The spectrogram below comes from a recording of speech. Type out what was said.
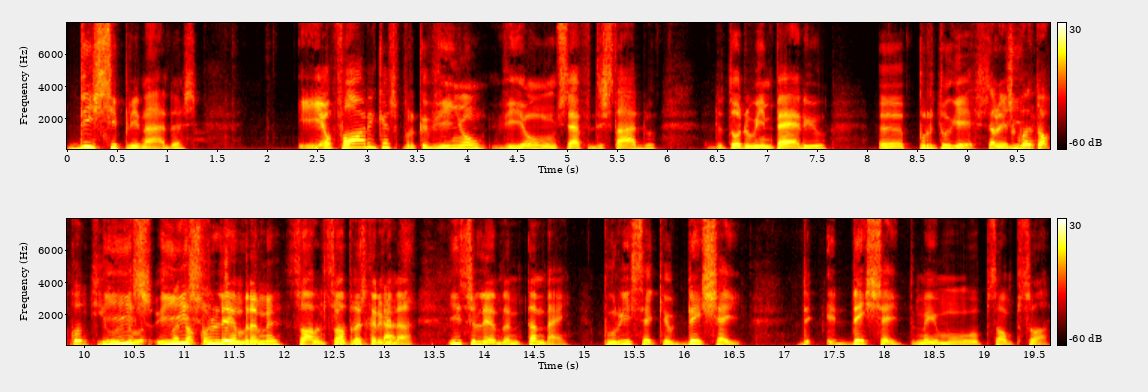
disciplinadas e eufóricas, porque vinham, viam um chefe de Estado de todo o Império eh, português. Sr. Luís, quanto ao conteúdo. Isso, isso lembra-me, só, só para terminar, recados. isso lembra-me também, por isso é que eu deixei, de- deixei, tomei uma opção pessoal,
